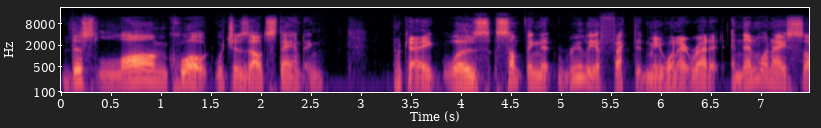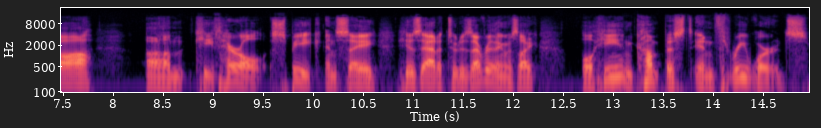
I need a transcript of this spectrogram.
This long quote, which is outstanding, okay, was something that really affected me when I read it. And then when I saw um, Keith Harrell speak and say his attitude is everything, was like, well, he encompassed in three words,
